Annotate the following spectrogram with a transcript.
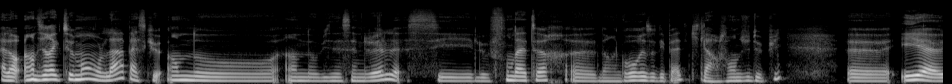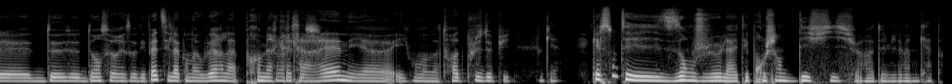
Alors indirectement, on l'a parce que un de nos, un de nos business angels, c'est le fondateur euh, d'un gros réseau d'EHPAD qu'il a revendu depuis. Euh, et de, dans ce réseau d'EHPAD, c'est là qu'on a ouvert la première La crèche à. Rennes et, et qu'on en a trois de plus depuis. Quels sont tes enjeux là, tes prochains défis sur euh, 2024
